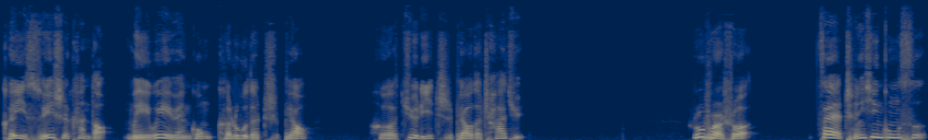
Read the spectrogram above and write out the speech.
可以随时看到每位员工可录的指标和距离指标的差距。r u p e r 说，在晨星公司，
